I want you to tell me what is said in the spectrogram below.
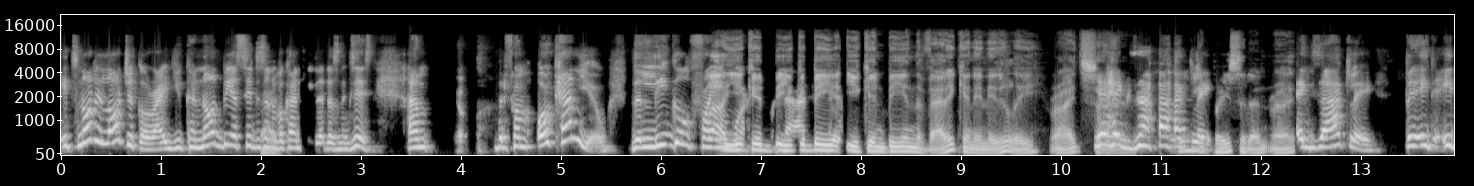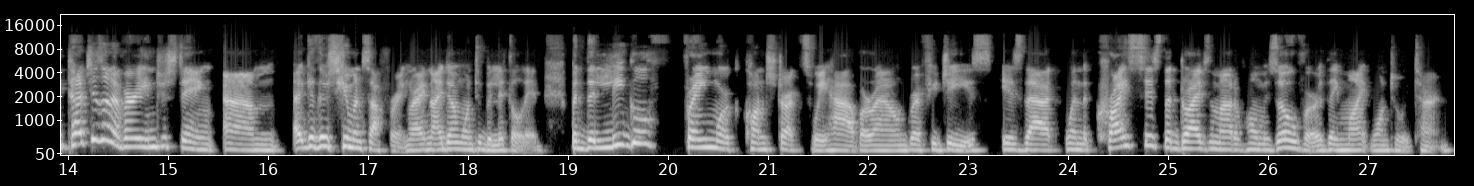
it's not illogical, right? You cannot be a citizen right. of a country that doesn't exist. Um, yep. But from or can you? The legal framework. Well, you could you could be you can be in the Vatican in Italy, right? So yeah, exactly. Precedent, right? Exactly but it, it touches on a very interesting um again there's human suffering right and i don't want to belittle it but the legal framework constructs we have around refugees is that when the crisis that drives them out of home is over they might want to return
